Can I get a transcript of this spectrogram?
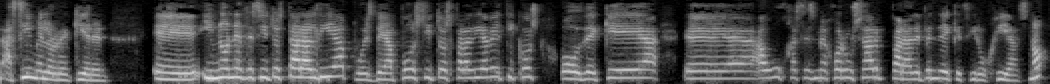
así me lo requieren. Eh, y no necesito estar al día pues de apósitos para diabéticos o de qué eh, agujas es mejor usar para depende de qué cirugías, ¿no?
